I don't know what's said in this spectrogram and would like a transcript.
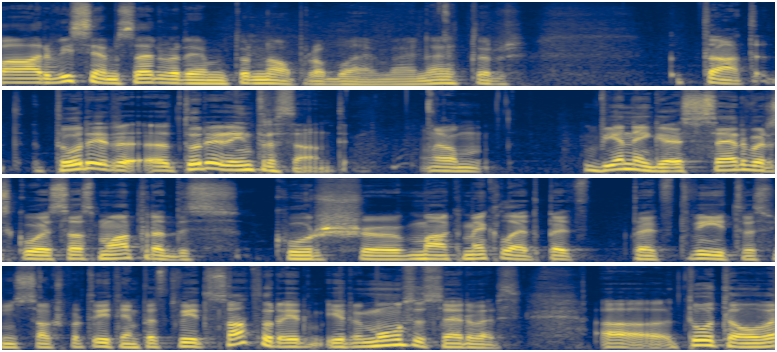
pāri visiem serveriem, tur nav problēma. Tur... Tā tad tur ir, tur ir interesanti. Um, vienīgais serveris, ko es esmu atradis, kurš uh, māca meklēt pēc, pēc tvītu, es viņus saukšu par tvītiem, pēc tvītu satura, ir, ir mūsu serveris. Uh, TUTLV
